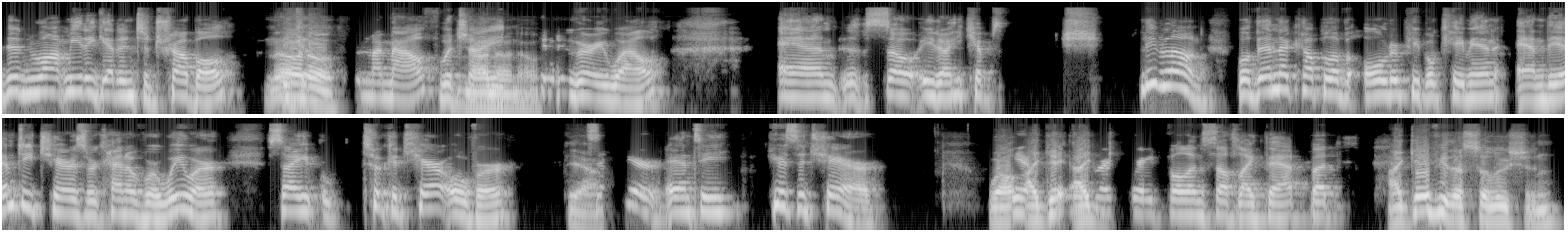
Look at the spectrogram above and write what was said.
didn't want me to get into trouble no, no, in my mouth, which No, I no, no. can do very well. And so, you know, he kept, Shh, leave alone. Well, then a couple of older people came in and the empty chairs were kind of where we were. So I took a chair over. yeah. Said, Here, Auntie, here's a chair. Well, You know, I get, I, very grateful and stuff like that. But I gave you the solution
